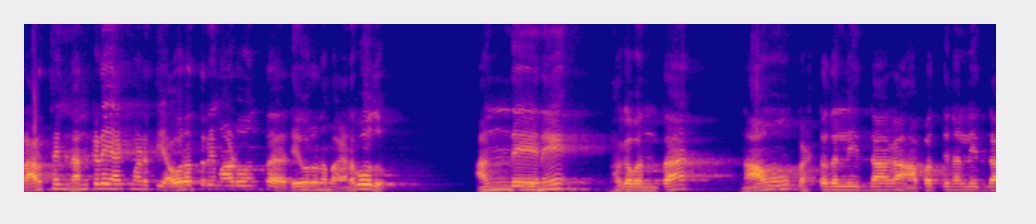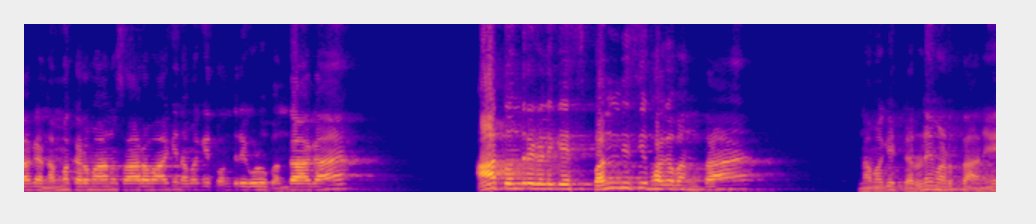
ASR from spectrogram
ಪ್ರಾರ್ಥನೆ ನನ್ನ ಕಡೆ ಯಾಕೆ ಮಾಡ್ತೀಯ ಅವ್ರ ಹತ್ರ ಮಾಡು ಅಂತ ದೇವರು ನಮಗೆ ಅನ್ಬೋದು. ಅಂದೇನೆ ಭಗವಂತ, ನಾವು ಕಷ್ಟದಲ್ಲಿ ಇದ್ದಾಗ, ಆಪತ್ತಿನಲ್ಲಿ ಇದ್ದಾಗ, ನಮ್ಮ ಕರ್ಮಾನುಸಾರವಾಗಿ ನಮಗೆ ತೊಂದರೆಗಳು ಬಂದಾಗ, ಆ ತೊಂದರೆಗಳಿಗೆ ಸ್ಪಂದಿಸಿ ಭಗವಂತ ನಮಗೆ ಕರುಣೆ ಮಾಡ್ತಾನೆ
